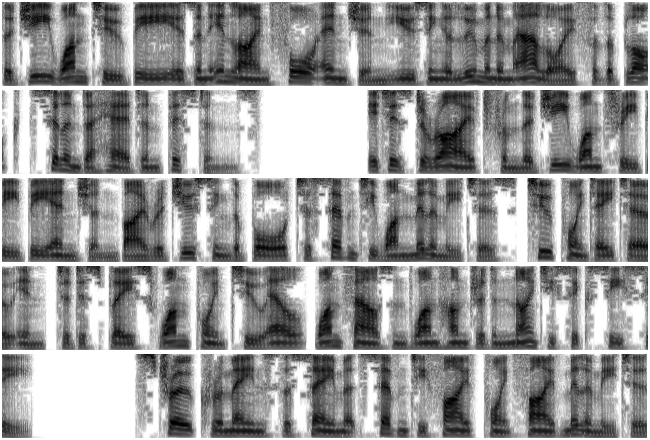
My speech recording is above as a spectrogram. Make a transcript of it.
The G12B is an inline-four engine using aluminum alloy for the block, cylinder head and pistons. It is derived from the G13BB engine by reducing the bore to 71 mm (2.80 in) to displace 1.2 L (1196 cc). Stroke remains the same at 75.5 mm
